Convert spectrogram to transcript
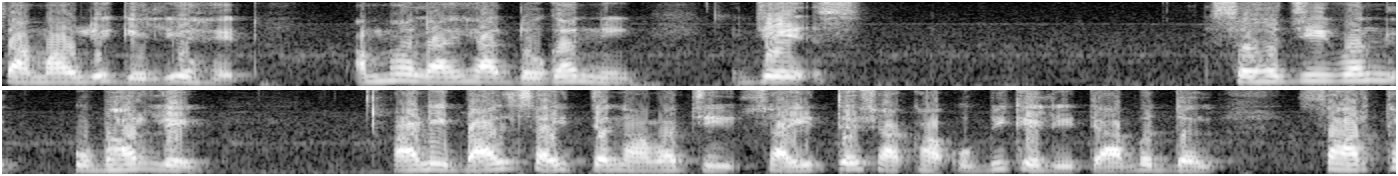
सामावली गेली आहेत. आम्हाला ह्या दोघांनी जे सहजीवन उभारले आणि बालसाहित्य नावाची साहित्य शाखा उभी केली त्याबद्दल सार्थ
